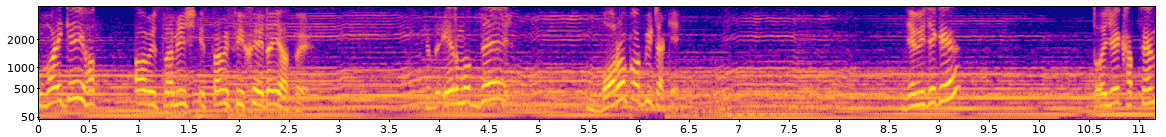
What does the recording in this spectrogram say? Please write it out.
উভয়কেই হত্যা ইসলামী ইসলামী ফিখে এটাই আছে। কিন্তু এর মধ্যে বড় পাপিটাকে যে নিজেকে তো যে খাচ্ছেন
